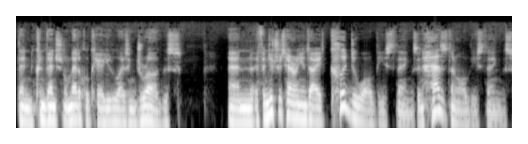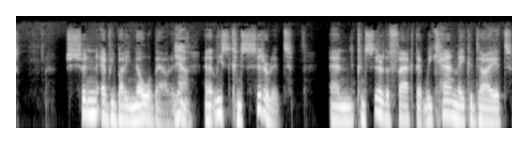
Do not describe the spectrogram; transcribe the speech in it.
than conventional medical care utilizing drugs? And if a nutritarian diet could do all these things and has done all these things, shouldn't everybody know about it? Yeah. And at least consider it and consider the fact that we can make a diet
